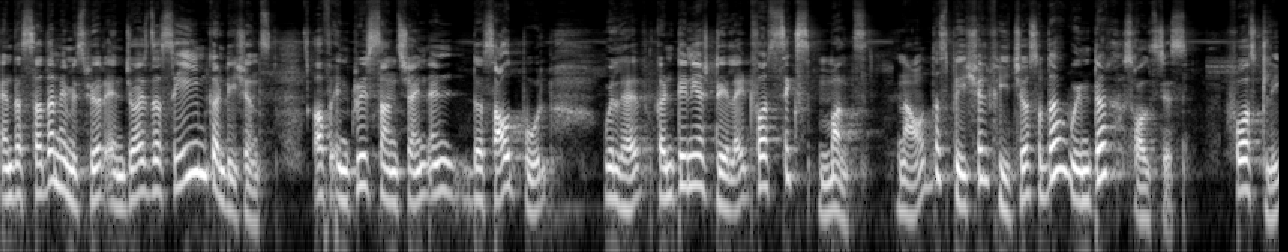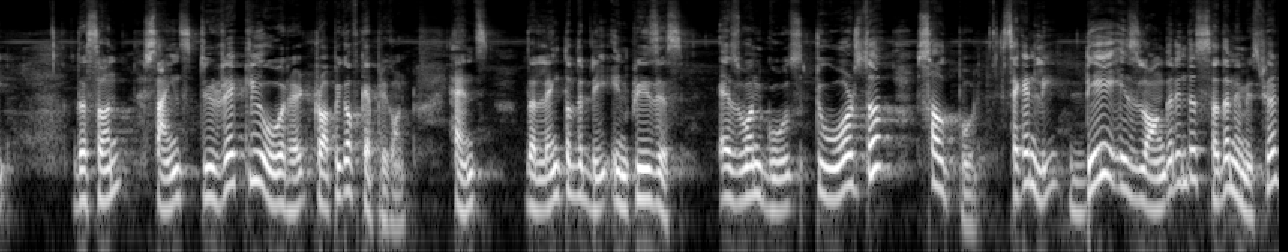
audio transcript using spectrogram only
and the southern hemisphere enjoys the same conditions of increased sunshine and the south pole will have continuous daylight for 6 months. Now the special features of the winter solstice. Firstly, the sun shines directly overhead Tropic of Capricorn. Hence, the length of the day increases as one goes towards the south pole. Secondly, day is longer in the southern hemisphere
